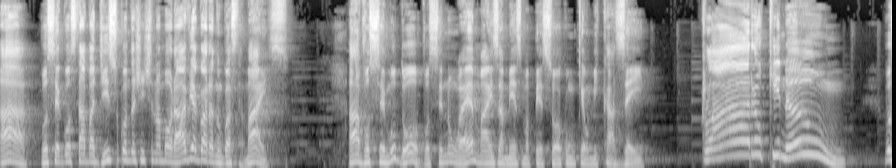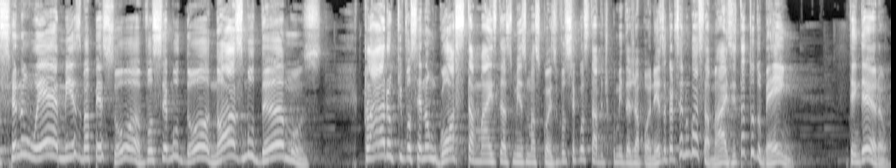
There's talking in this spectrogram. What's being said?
Ah, você gostava disso quando a gente namorava e agora não gosta mais? Ah, você mudou, você não é mais a mesma pessoa com quem eu me casei. Claro que não! Você não é a mesma pessoa, você mudou, nós mudamos. Claro que você não gosta mais das mesmas coisas. Você gostava de comida japonesa, agora você não gosta mais, e tá tudo bem. Entenderam?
